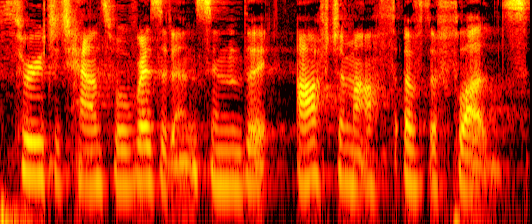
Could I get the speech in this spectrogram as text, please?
through to Townsville residents in the aftermath of the floods.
